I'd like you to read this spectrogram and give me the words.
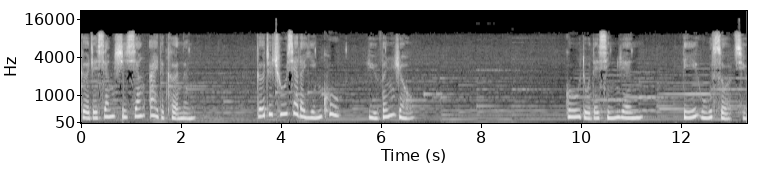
隔着相识相爱的可能，隔着初夏的严酷与温柔，孤独的行人。别无所求。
